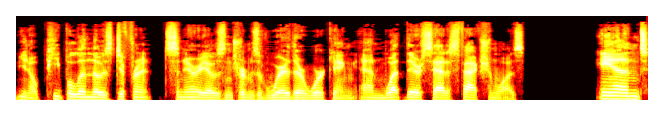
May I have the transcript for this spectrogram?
you know, people in those different scenarios in terms of where they're working and what their satisfaction was. And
